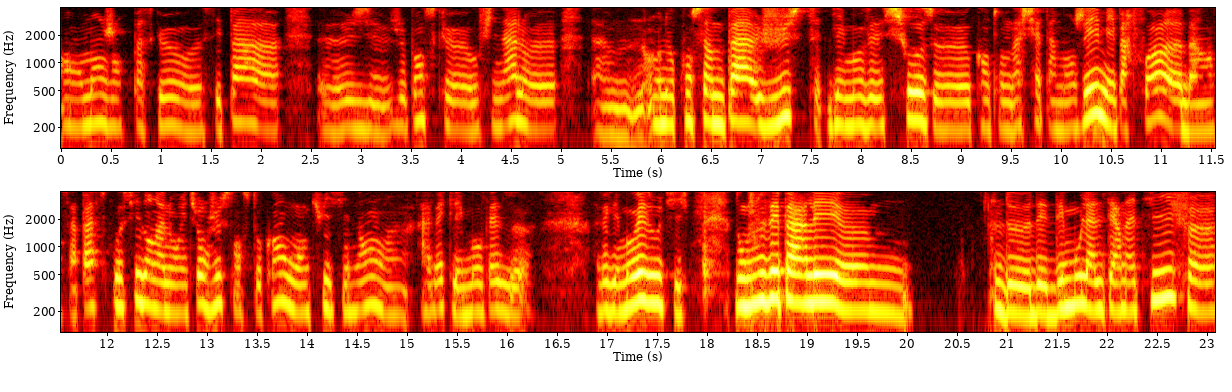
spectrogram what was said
en mangeant parce que euh, c'est pas je, je, pense que au final on ne consomme pas juste les mauvaises choses quand on achète à manger mais parfois ben ça passe aussi dans la nourriture juste en stockant ou en cuisinant avec les mauvaises avec les mauvais outils. Donc je vous ai parlé de, des, moules alternatifs, euh,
